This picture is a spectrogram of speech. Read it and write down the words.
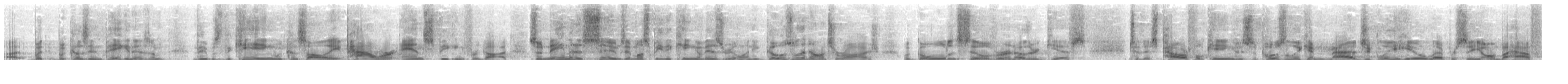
Uh, but because in paganism, it was the king would consolidate power and speaking for God. So Naaman assumes it must be the king of Israel, and he goes with an entourage with gold and silver and other gifts to this powerful king who supposedly can magically heal leprosy on behalf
